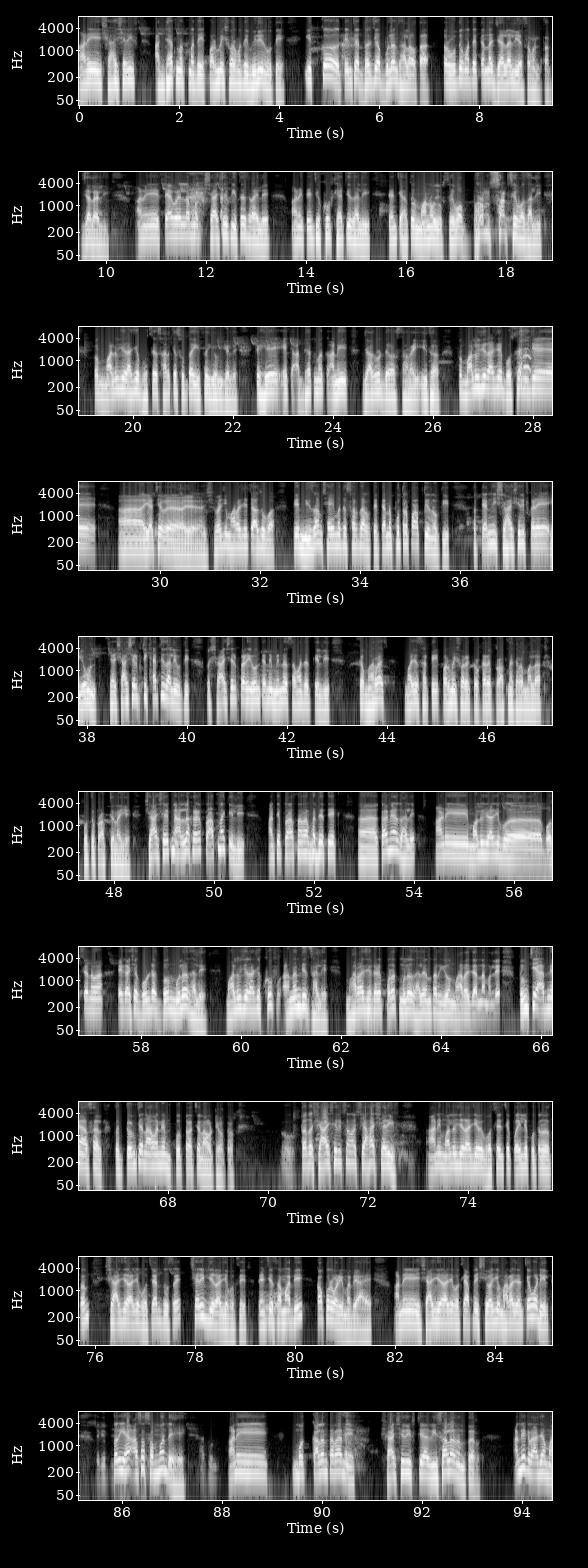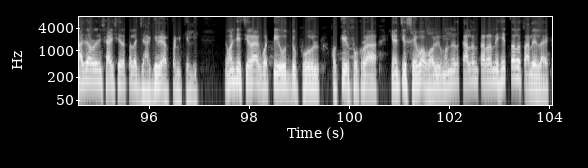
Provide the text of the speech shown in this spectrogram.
आणि शाही शरीफ अध्यात्ममध्ये परमेश्वरमध्ये विलीन होते. इतकं त्यांचा दर्जा बुलंद झाला होता. तर उर्दूमध्ये त्यांना जलाली असं म्हणतात जलाली. आणि त्यावेळेला मग शाह शरीफ इथंच राहिले आणि त्यांची खूप ख्याती झाली. त्यांच्या हातून मानव सेवा भरमसाठ सेवा झाली. तर मालवजी राजे भोसलेसारखे सुद्धा इथं येऊन गेले की हे एक आध्यात्मिक आणि जागृत देवस्थान आहे इथं. तर मालूजी राजे भोसले म्हणजे याचे शिवाजी महाराजाचे आजोबा ते निजामशाहीमध्ये सरदार होते त्यांना पुत्रप्राप्ती नव्हती. तर त्यांनी शहा शरीफकडे येऊन शा- शहा शरीफची ख्याती झाली होती. तर शहा शरीफकडे येऊन त्यांनी मिन्नत समाजात केली. का महाराज माझ्यासाठी परमेश्वर एक प्रकारे प्रार्थना करा मला पुत्रप्राप्ती नाही आहे शहा शरीफने अल्लाकडे प्रार्थना केली आणि ते प्रार्थनामध्ये ते कामयाब झाले. आणि मालूजी राजे ब- भोसल्यानं एक असे गोंडस दोन मुलं झाले. मालूजी राजे खूप आनंदित झाले. महाराजाकडे परत मुलं झाल्यानंतर येऊन महाराजांना म्हणले तुमची आज्ञा असेल तर तुमच्या नावाने पुत्राचे नाव ठेवतो. हो. तर शहा शरीफचं नाव शहा शरीफ आणि मालूजी राजे भोसलेंचे पहिले पुत्र रतन शहाजी राजे भोसले आणि दुसरे शरीफजी राजे भोसले. त्यांची हो. समाधी कापूरवाडीमध्ये आहे. आणि शहाजी राजे भोसले आपले शिवाजी महाराजांचे वडील. तर ह्या असा संबंध आहे. आणि मग कालांतराने शाह शरीफच्या विसालानंतर अनेक राजा महाराजांनी शाह शरीफाला जहागिरी अर्पण केली. म्हणजे चिराग बत्ती उद्द फूल फकीर फुकरा यांची सेवा व्हावी म्हणून कालांतराने हे चालत आलेलं आहे.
